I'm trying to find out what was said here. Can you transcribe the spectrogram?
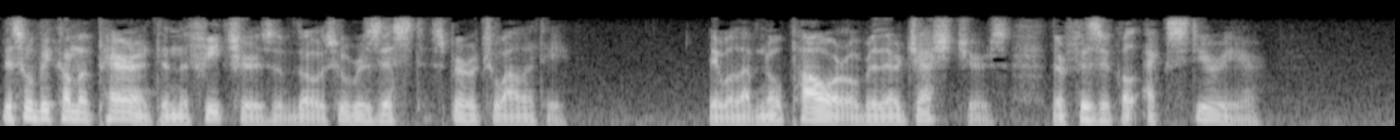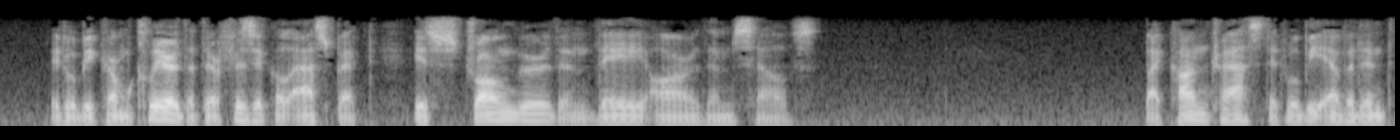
This will become apparent in the features of those who resist spirituality. They will have no power over their gestures, their physical exterior. It will become clear that their physical aspect is stronger than they are themselves. By contrast, it will be evident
